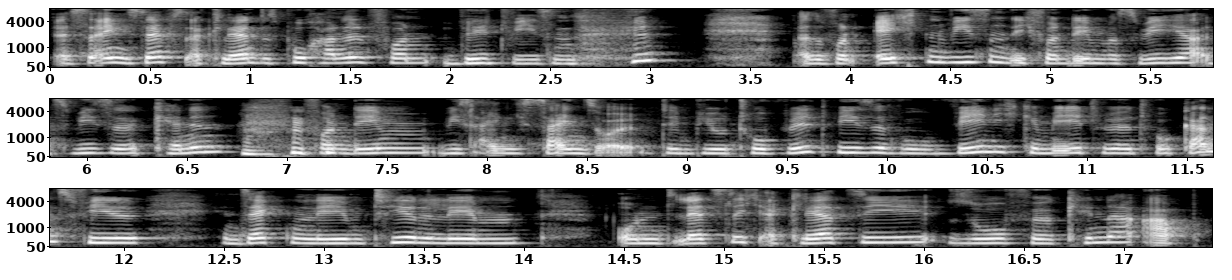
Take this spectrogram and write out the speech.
Es ist eigentlich selbsterklärend. Das Buch handelt von Wildwiesen. also von echten Wiesen, nicht von dem, was wir hier als Wiese kennen, von dem, wie es eigentlich sein soll. Dem Biotop Wildwiese, wo wenig gemäht wird, wo ganz viel Insekten leben, Tiere leben. Und letztlich erklärt sie so für Kinder ab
